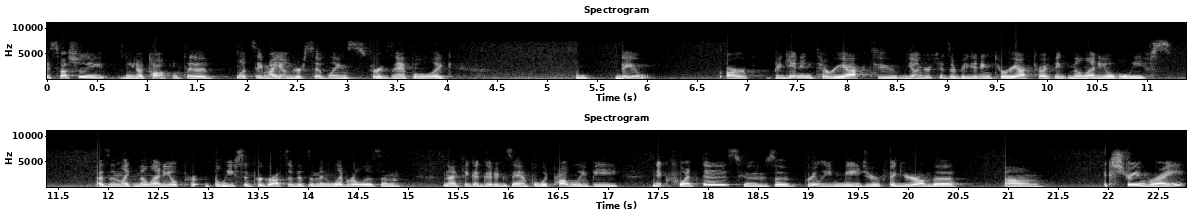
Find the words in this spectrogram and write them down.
especially, you know, talking to, let's say, my younger siblings, for example, like they are beginning to react to, younger kids are beginning to react to, I think, millennial beliefs, as in like millennial pr- beliefs in progressivism and liberalism. And I think a good example would probably be Nick Fuentes, who's a really major figure on the um, extreme right.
